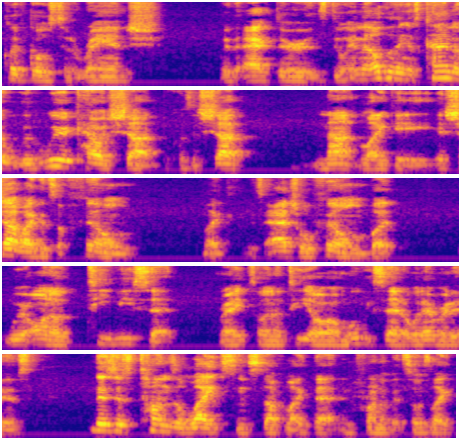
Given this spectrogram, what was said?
Cliff goes to the ranch where the actor is doing. And the other thing is kind of weird how it's shot because it's shot not like a it's shot like it's a film, like it's actual film, but we're on a TV set, right? So in a T or a movie set or whatever it is, there's just tons of lights and stuff like that in front of it. So it's like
